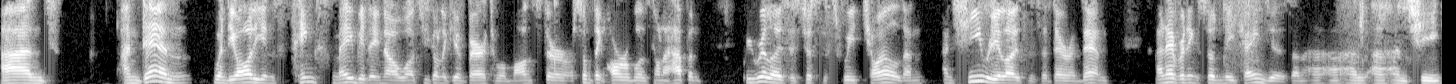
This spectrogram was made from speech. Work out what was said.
And and then when the audience thinks maybe they know, well, she's going to give birth to a monster or something horrible is going to happen, we realize it's just a sweet child, and and she realizes it there and then and everything suddenly changes, and and and she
